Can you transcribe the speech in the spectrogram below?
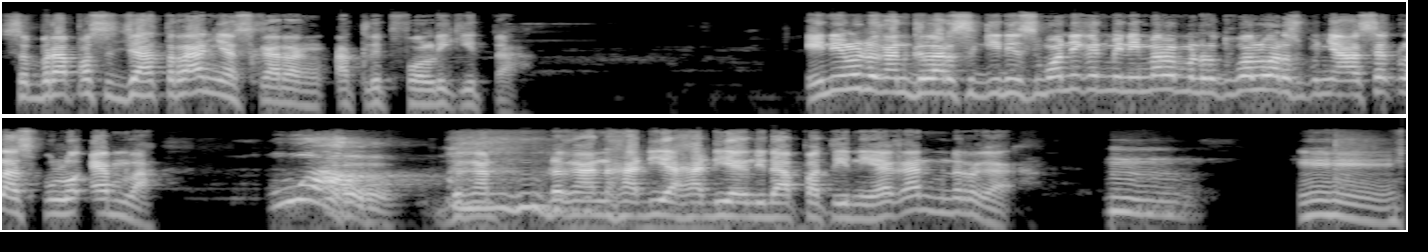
Seberapa sejahteranya sekarang atlet voli kita? Ini lu dengan gelar segini semua nih kan minimal menurut gua lu harus punya aset lah 10 M lah. Wow. Dengan dengan hadiah-hadiah yang didapat ini ya kan bener gak? Hmm. Hmm.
